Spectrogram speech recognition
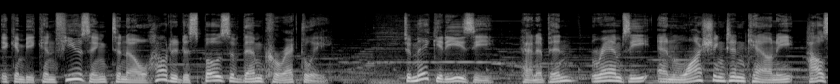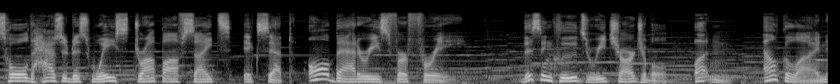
it can be confusing to know how to dispose of them correctly. To make it easy, Hennepin, Ramsey, and Washington County household hazardous waste drop-off sites accept all batteries for free. This includes rechargeable, button, alkaline,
